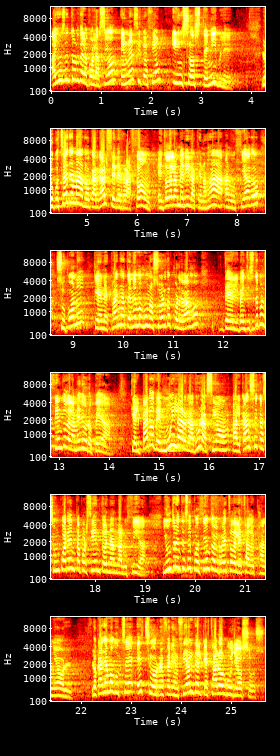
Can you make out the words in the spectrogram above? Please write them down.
Hay un sector de la población en una situación insostenible. Lo que usted ha llamado cargarse de razón en todas las medidas que nos ha anunciado supone que en España tenemos unos sueldos por debajo del 27% de la media europea, que el paro de muy larga duración alcance casi un 40% en Andalucía y un 36% el resto del Estado español, lo que ha llamado usted hecho referencial del que estar orgullosos.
